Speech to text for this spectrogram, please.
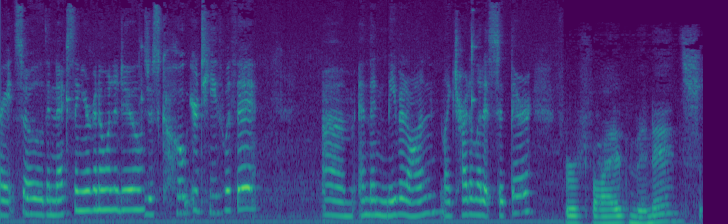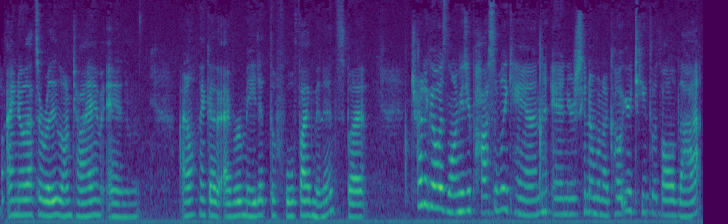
Alright, so the next thing you're going to want to do is just coat your teeth with it um, and then leave it on. Like try to let it sit there for five minutes. I know that's a really long time and I don't think I've ever made it the full five minutes, but try to go as long as you possibly can and you're just going to want to coat your teeth with all of that.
